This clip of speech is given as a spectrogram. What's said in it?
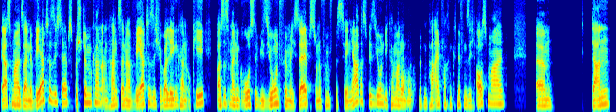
erstmal seine Werte sich selbst bestimmen kann, anhand seiner Werte sich überlegen kann, okay, was ist meine große Vision für mich selbst, so eine fünf bis zehn Jahresvision, die kann man mhm. mit ein paar einfachen Kniffen sich ausmalen. Ähm, dann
